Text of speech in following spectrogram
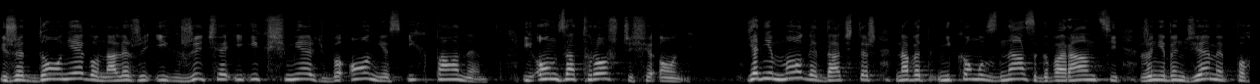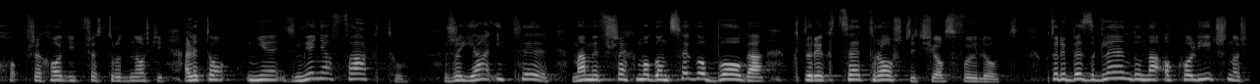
i że do Niego należy ich życie i ich śmierć, bo On jest ich Panem i On zatroszczy się o nich. Ja nie mogę dać też nawet nikomu z nas gwarancji, że nie będziemy przechodzić przez trudności, ale to nie zmienia faktu, że ja i ty mamy wszechmogącego Boga, który chce troszczyć się o swój lud, który bez względu na okoliczność,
